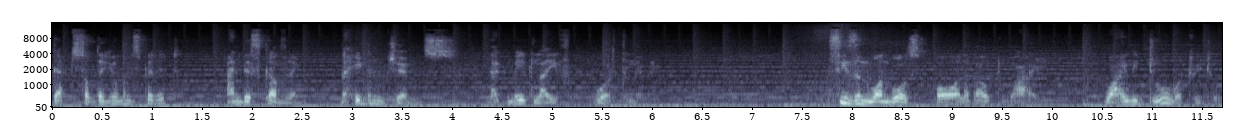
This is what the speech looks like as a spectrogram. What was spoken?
depths of the human spirit and discovering the hidden gems that make life worth living. Season 1 was all about why, why we do what we do.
